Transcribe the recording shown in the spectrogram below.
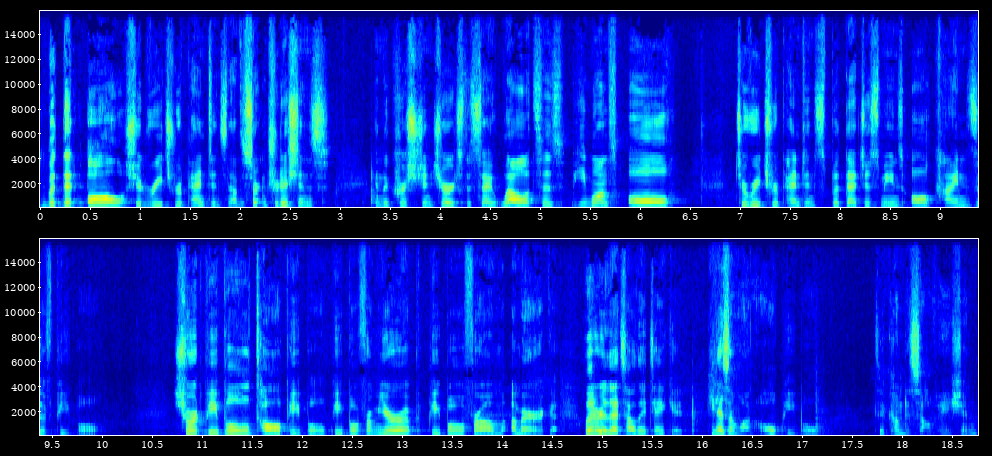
but that all should reach repentance. Now, there's certain traditions in the Christian church that say, well, it says he wants all to reach repentance, but that just means all kinds of people short people, tall people, people from Europe, people from America. Literally, that's how they take it. He doesn't want all people to come to salvation.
